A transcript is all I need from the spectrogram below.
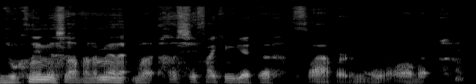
is we'll clean this up in a minute, but let's see if I can get the flapper to move a little bit.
